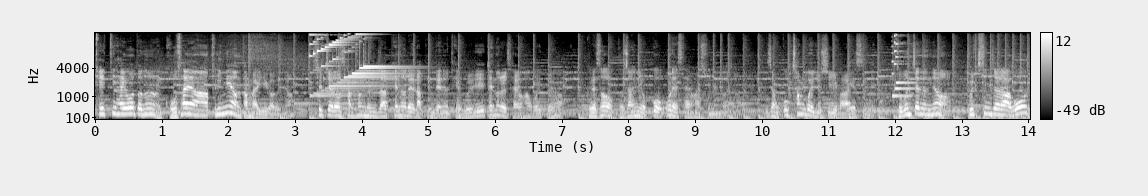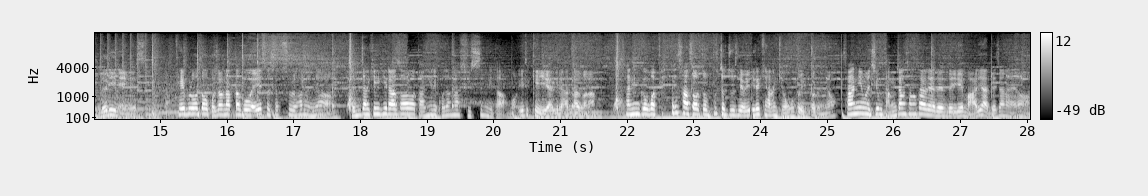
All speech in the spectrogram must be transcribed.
KT 하이오더는 고사양 프리미엄 단말기거든요. 실제로 삼성전자 패널에 납품되는 태블릿 패널을 사용하고 있고요. 그래서 고장이 없고 오래 사용할 수 있는 거죠. 이 점 꼭 참고해 주시기 바라겠습니다. 두 번째는요, 불친절하고 느린 AS입니다. 테이블 오더 고장났다고 AS 접수를 하면요, 전자기기라서 당연히 고장날 수 있습니다. 뭐 이렇게 이야기를 한다거나, 사장님 그거 택배 사서 좀 붙여주세요. 이렇게 하는 경우도 있거든요. 사장님은 지금 당장 상사를 해야 되는데 이게 말이 안 되잖아요.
